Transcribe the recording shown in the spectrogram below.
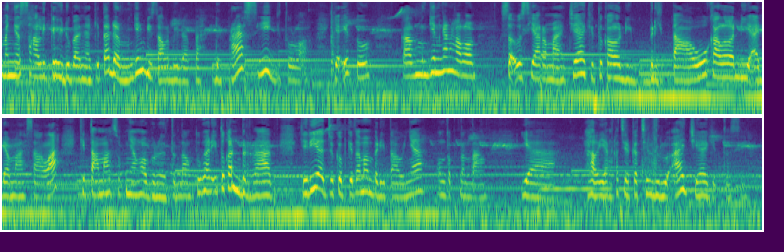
menyesali kehidupannya kita dan mungkin bisa lebih dapat depresi gitu loh. Ya itu kalau mungkin kan kalau seusia remaja gitu kalau diberitahu kalau dia ada masalah kita masuknya ngobrol tentang Tuhan itu kan berat jadi ya cukup kita memberitahunya untuk tentang ya hal yang kecil-kecil dulu aja gitu sih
